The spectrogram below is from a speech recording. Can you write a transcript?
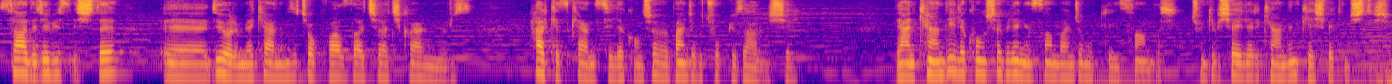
Sadece biz işte e, diyorum ya kendimizi çok fazla açığa çıkarmıyoruz. Herkes kendisiyle konuşuyor ve bence bu çok güzel bir şey. Yani kendiyle konuşabilen insan bence mutlu insandır. Çünkü bir şeyleri kendini keşfetmiştir.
